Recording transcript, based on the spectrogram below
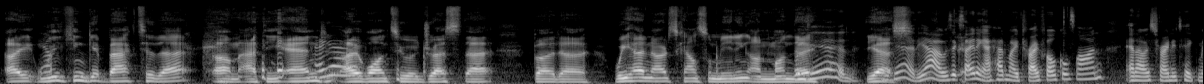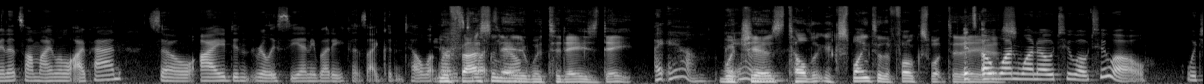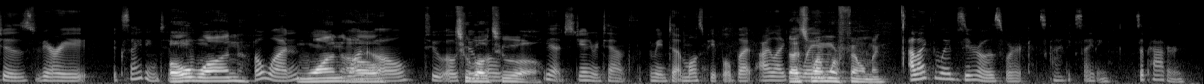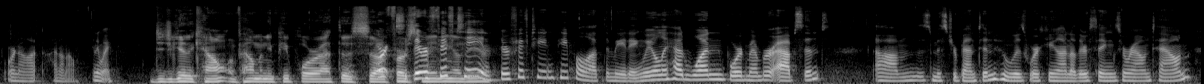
I we can get back to that um, at the end. I want to address that, but uh, we had an arts council meeting on We Monday. did. Yes. We did. Yeah, it was exciting. I had my trifocals on, and I was trying to take minutes on my little iPad. So I didn't really see anybody because I couldn't tell what You're lens to fascinated with today's date, I am. I which am. is tell the explain to the folks what today It's is. It's 01102020, which is very exciting to me. Oh one 01 one 10 oh. 2020. 2020. Yeah, it's January 10th. I mean, to most people, but I like That's the way when we're filming. I like the way the zeros work. It's kind of exciting. It's a pattern or not. I don't know. Anyway, Did you get a count of how many people are at this uh, first there were meeting of the 15. year? There were 15 people at the meeting. We only had one board member absent. Um, this is Mr. Benton, who was working on other things around town.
